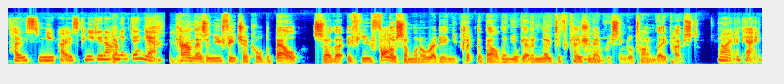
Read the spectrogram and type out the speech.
post a new post. Can you do that yep. on LinkedIn? Yeah. You can. There's a new feature called the bell so that if you follow someone already and you click the bell, then you'll get a notification oh. every single time they post. Right, okay.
